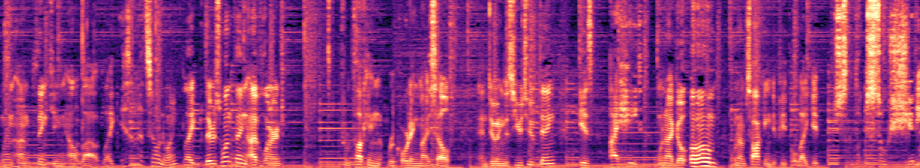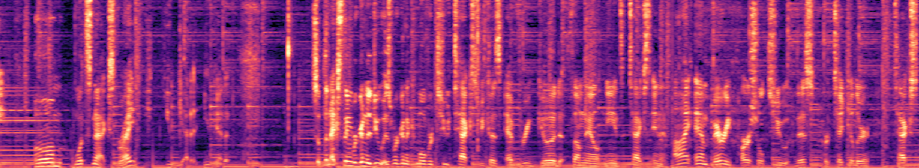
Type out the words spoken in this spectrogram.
when I'm thinking out loud. Like, isn't that so annoying? Like, there's one thing I've learned from fucking recording myself and doing this YouTube thing is I hate when I go um when I'm talking to people. Like it just looks so shitty. Um, what's next, right? You get it, you get it. So the next thing we're going to do is we're going to come over to text because every good thumbnail needs text in it. I am very partial to this particular text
